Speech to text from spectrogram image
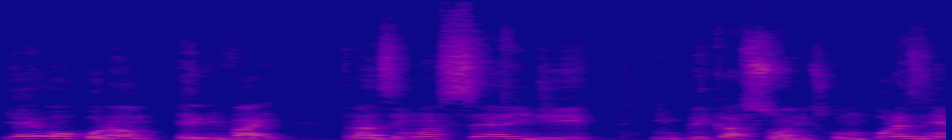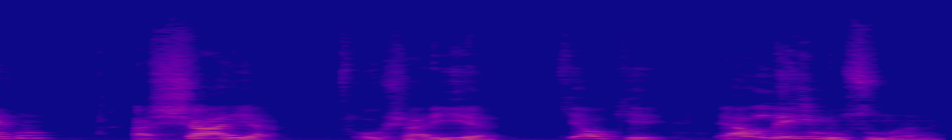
E aí o Alcorão ele vai trazer uma série de implicações, como por exemplo a Sharia ou Sharia, que é o que? É a lei muçulmana.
